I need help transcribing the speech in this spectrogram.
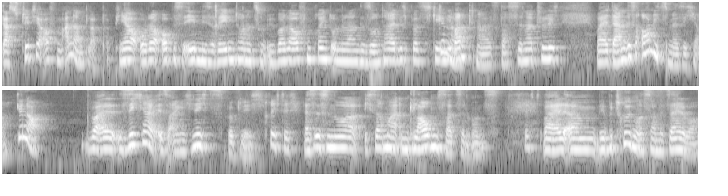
das steht ja auf einem anderen Blatt Papier. Ja, oder ob es eben diese Regentonne zum Überlaufen bringt und du dann gesundheitlich plötzlich gegen genau. die Wand knallst. Das ist natürlich, weil dann ist auch nichts mehr sicher. Genau. Weil sicher ist eigentlich nichts wirklich. Richtig. Das ist nur, ich sag mal, ein Glaubenssatz in uns. Richtig. Weil ähm, wir betrügen uns damit selber.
